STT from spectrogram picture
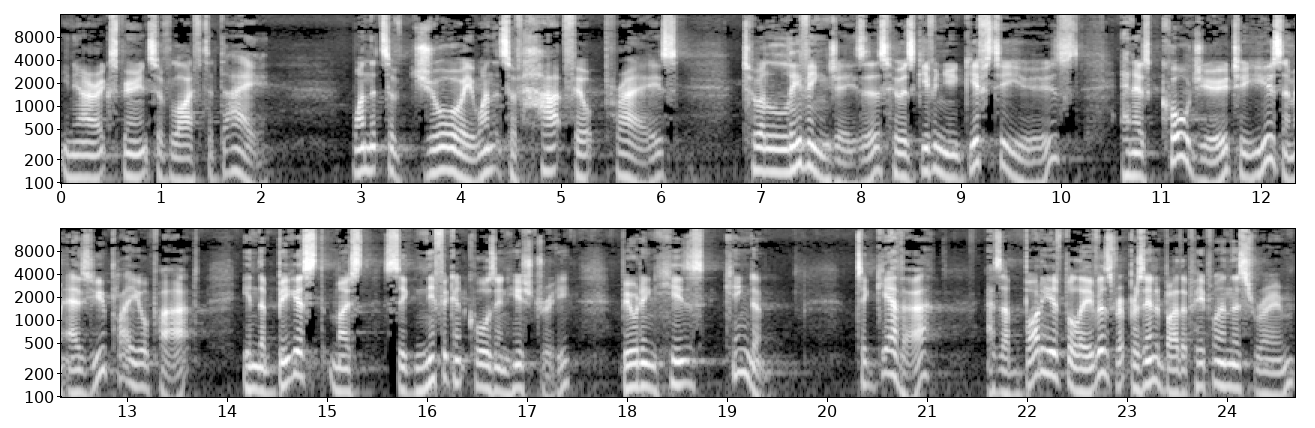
in our experience of life today. One that's of joy, one that's of heartfelt praise, to a living Jesus who has given you gifts to use and has called you to use them as you play your part in the biggest, most significant cause in history, building his kingdom. Together, as a body of believers represented by the people in this room,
